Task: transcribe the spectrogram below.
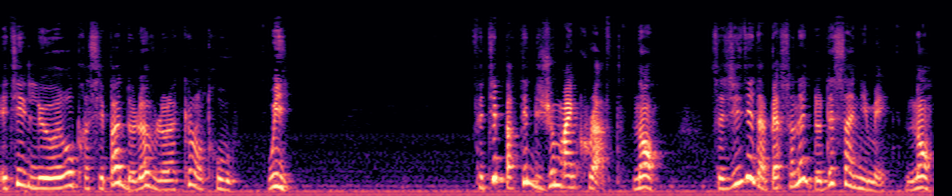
Est-il le héros principal de l'œuvre dans laquelle on trouve? Oui. Fait-il partie du jeu Minecraft? Non. S'agit-il d'un personnage de dessin animé? Non.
